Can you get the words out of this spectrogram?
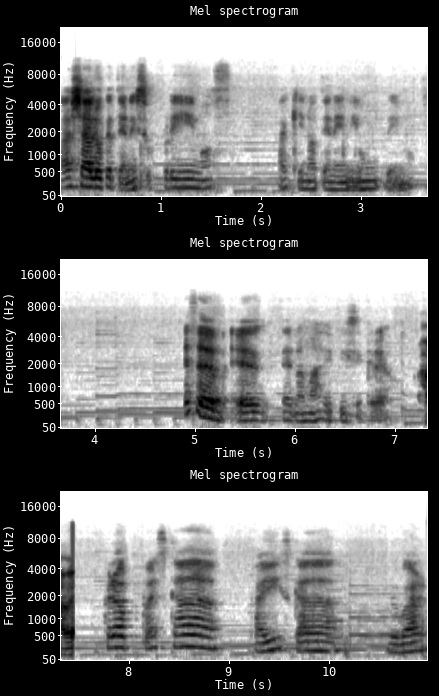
Allá lo que tiene sus primos. Aquí no tiene ni un primo. Ese es, es lo más difícil, creo. A ver. Pero pues cada país, cada lugar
